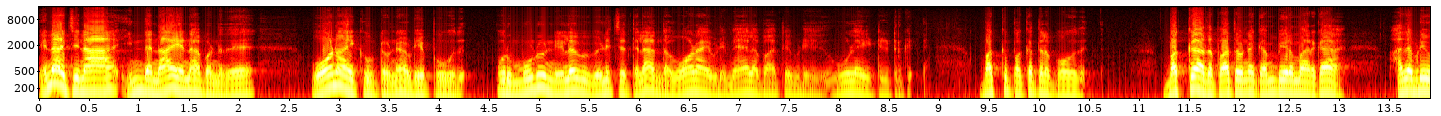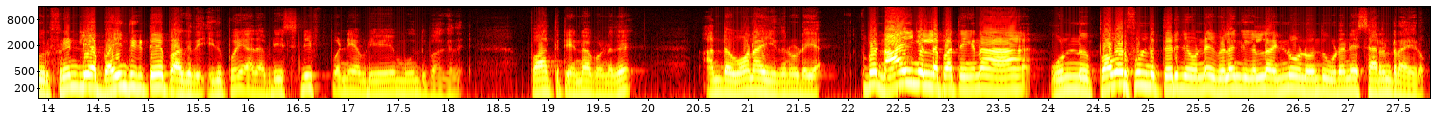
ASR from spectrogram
என்னாச்சுன்னா இந்த நாய் என்ன பண்ணுது? ஓனாய் கூப்பிட்டோன்னே அப்படியே போகுது. ஒரு முழு நிலவு வெளிச்சத்தில் அந்த ஓனாய் இப்படி மேலே பார்த்து இப்படி ஊழையிட்டுக்கிட்டு இருக்கு. பக்கு பக்கத்தில் போகுது. பக்கு அதை பார்த்தோன்னே கம்பீரமாக இருக்கா? அது அப்படியே ஒரு ஃப்ரெண்ட்லியாக பயந்துக்கிட்டே பார்க்குது இது போய் அதை அப்படியே ஸ்னிஃப் பண்ணி அப்படியே மூந்து பார்க்குது பார்த்துட்டு என்ன பண்ணுது? அந்த ஓனாய் இதனுடைய இப்போ நாய்ங்களில் பார்த்தீங்கன்னா ஒன்று பவர்ஃபுல்னு தெரிஞ்ச உடனே விலங்குகளில் இன்னொன்று வந்து உடனே சரண்டர் ஆயிரும்.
